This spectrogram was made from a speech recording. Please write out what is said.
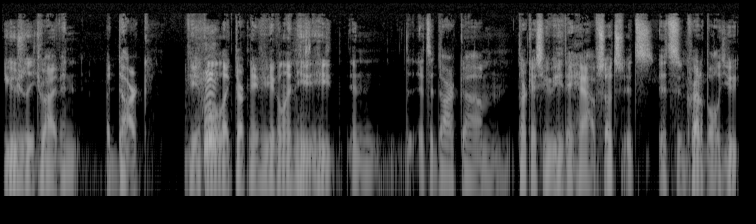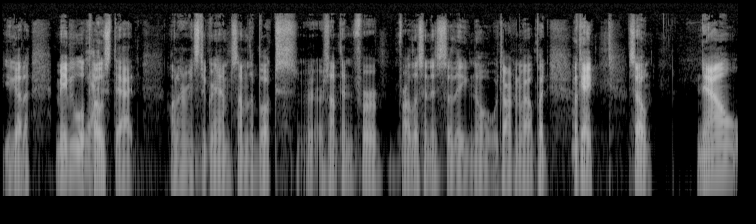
usually drive in a dark vehicle, Hmm. like dark navy vehicle, and he he and it's a dark um dark SUV they have. So it's it's it's incredible. You you gotta maybe we'll Yeah. post that on our Instagram, some of the books or, or something for for our listeners, so they know what we're talking about. But okay, so now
